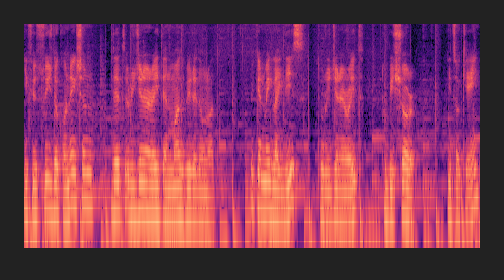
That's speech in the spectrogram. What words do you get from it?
if you switch the connection that regenerate and must be redownload you can make like this to regenerate to be sure it's okay.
